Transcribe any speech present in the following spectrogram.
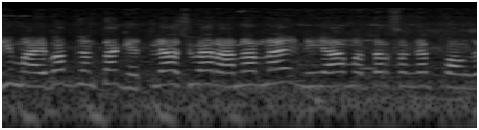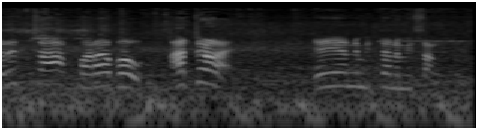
ही मायबाप जनता घेतल्याशिवाय राहणार नाही आणि या मतदारसंघात काँग्रेसचा पराभव अटळ आहे. हे या निमित्तानं मी सांगतो.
